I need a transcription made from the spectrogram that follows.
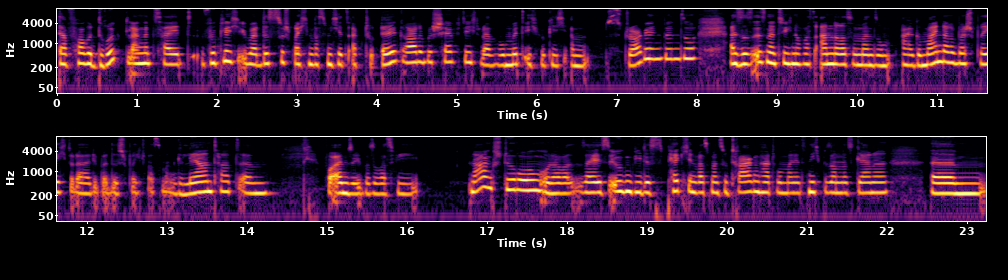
davor gedrückt, lange Zeit wirklich über das zu sprechen, was mich jetzt aktuell gerade beschäftigt oder womit ich wirklich am struggeln bin so. Also es ist natürlich noch was anderes, wenn man so allgemein darüber spricht oder halt über das spricht, was man gelernt hat. Ähm, vor allem so über sowas wie Nahrungsstörung oder sei es irgendwie das Päckchen, was man zu tragen hat, wo man jetzt nicht besonders gerne ähm,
